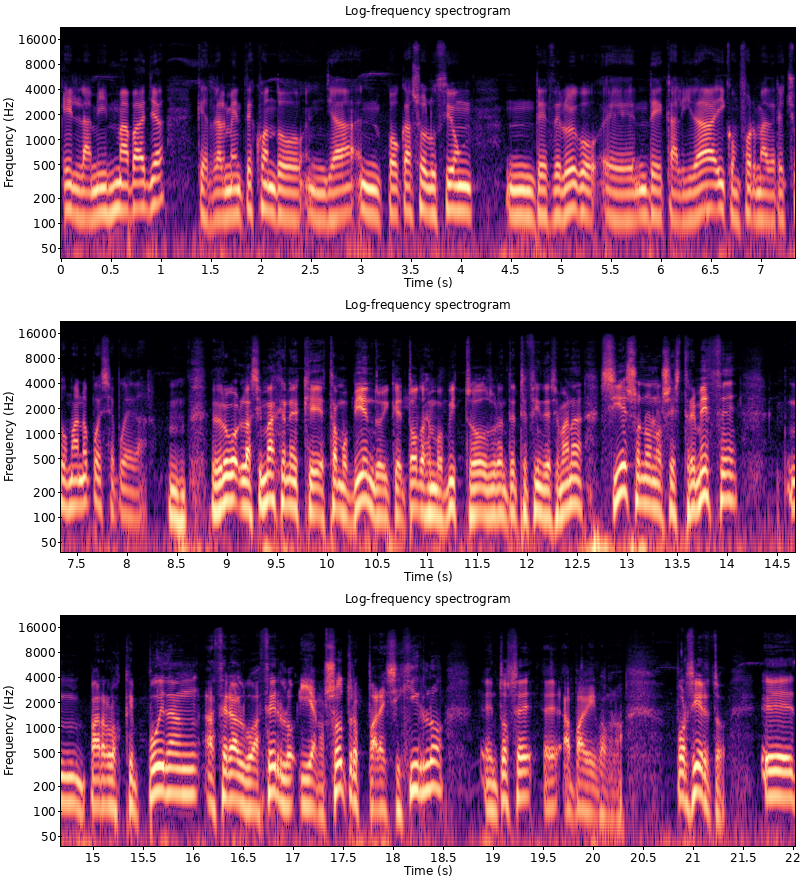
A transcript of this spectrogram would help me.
en la misma valla, que realmente es cuando ya poca solución Mm, desde luego, eh, de calidad y conforme a derechos humanos, pues se puede dar. Desde luego, las imágenes que estamos viendo y que todos hemos visto durante este fin de semana, si eso no nos estremece, mm, para los que puedan hacer algo, hacerlo, y a nosotros para exigirlo, entonces eh, apague y vámonos. Por cierto, eh,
